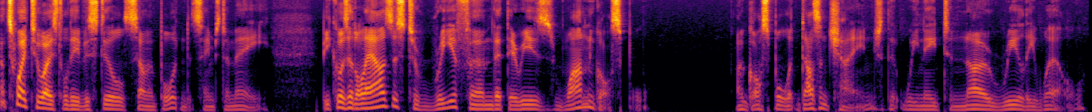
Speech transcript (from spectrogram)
That's why Two Ways to Live is still so important, it seems to me, because it allows us to reaffirm that there is one gospel, a gospel that doesn't change, that we need to know really well.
